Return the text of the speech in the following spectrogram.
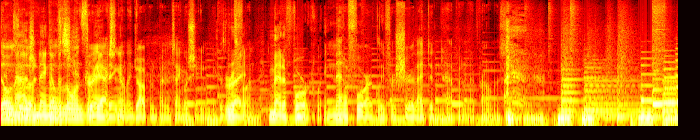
Those imagining are the, those of are the ones that we accidentally dropped in Pentatang Machine because it's right. fun. Metaphorically. Metaphorically, for sure, that didn't happen. I promise.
